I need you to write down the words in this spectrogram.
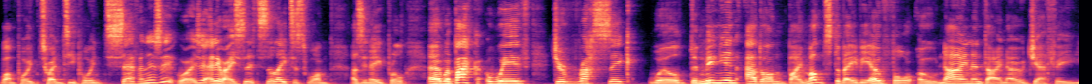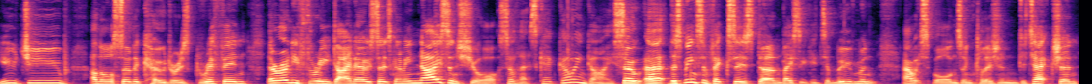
1.20.7 is it? What is it? Anyways, it's the latest one, as in April. Uh, we're back with Jurassic World Dominion add-on by Monster Baby 0409 and Dino Jeffy YouTube. And also the coder is Griffin. There are only three dinos, so it's going to be nice and short. So let's get going, guys. So uh, there's been some fixes done basically to movement, how it spawns and collision detection.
